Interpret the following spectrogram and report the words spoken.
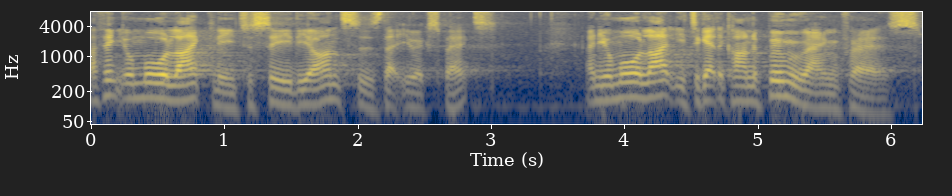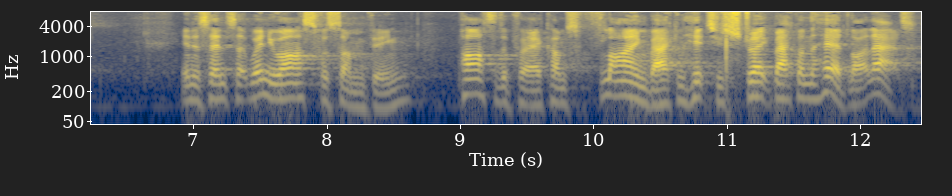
I think you're more likely to see the answers that you expect, and you're more likely to get the kind of boomerang prayers. In the sense that when you ask for something, part of the prayer comes flying back and hits you straight back on the head, like that.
